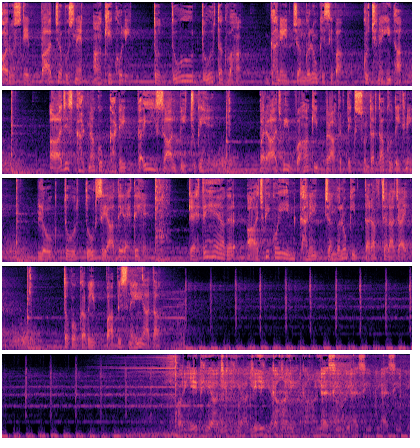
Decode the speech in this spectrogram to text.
और उसके बाद जब उसने आँखें खोली तो दूर दूर तक वहाँ घने जंगलों के सिवा कुछ नहीं था। आज इस घटना को घटे कई साल बीत चुके हैं, पर आज भी वहाँ की प्राकृतिक सुंदरता को देखने लोग दूर दूर से आते रहते हैं। कहते हैं अगर आज भी कोई इन घने जंगलों की तरफ़ चला जाए तो वो कभी वापिस नहीं आता। आज की एक कहानी ऐसी ऐसी ऐसी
